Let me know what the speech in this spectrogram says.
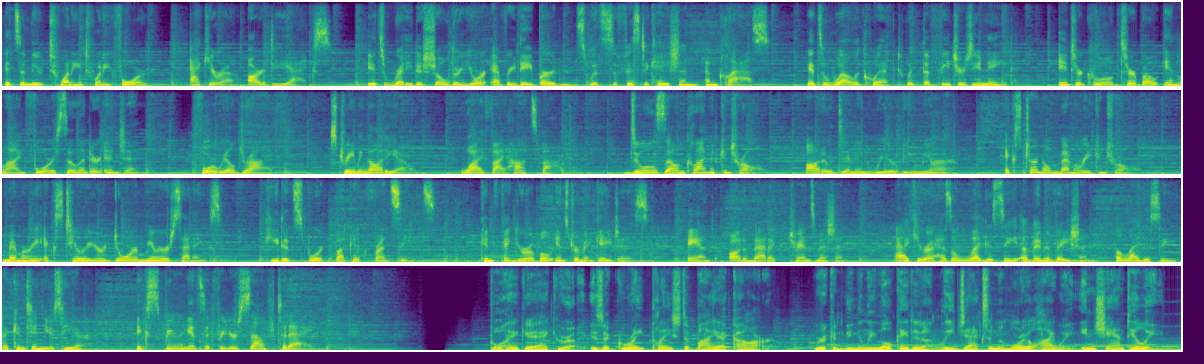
It's a new 2024 Acura RDX. It's ready to shoulder your everyday burdens with sophistication and class. It's well equipped with the features you need intercooled turbo inline four cylinder engine, four wheel drive, streaming audio, Wi Fi hotspot, dual zone climate control, auto dimming rear view mirror, external memory control, memory exterior door mirror settings, heated sport bucket front seats, configurable instrument gauges, and automatic transmission. Acura has a legacy of innovation, a legacy that continues here. Experience it for yourself today. Pohanka Acura is a great place to buy a car. We're conveniently located on Lee Jackson Memorial Highway in Chantilly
